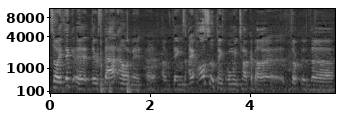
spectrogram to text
so I think uh, there's that element uh, of things. I also think when we talk about the, the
